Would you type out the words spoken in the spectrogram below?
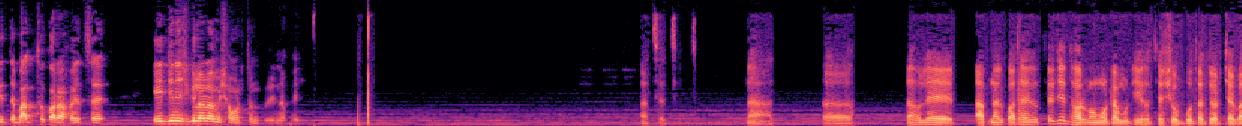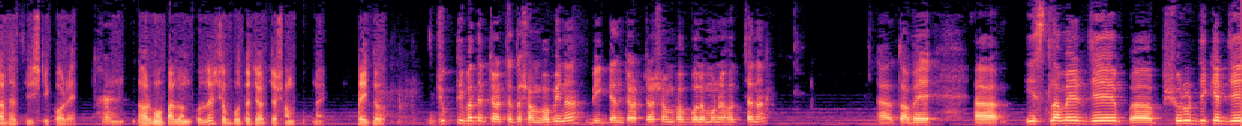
দিতে বাধ্য করা হয়েছে এই জিনিসগুলোর আমি সমর্থন করি না ভাই আচ্ছা আচ্ছা আচ্ছা। না আহ, তাহলে আপনার কথাই হচ্ছে যে ধর্ম মোটামুটি হচ্ছে সভ্যতা চর্চায় বাধা সৃষ্টি করে। হ্যাঁ। ধর্ম পালন করলে সভ্যতা চর্চা সম্ভব নয় তাই তো? যুক্তিবাদের চর্চা তো সম্ভবই না বিজ্ঞান চর্চা সম্ভব বলে মনে হচ্ছে না। তবে ইসলামের যে শুরুর দিকের যে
